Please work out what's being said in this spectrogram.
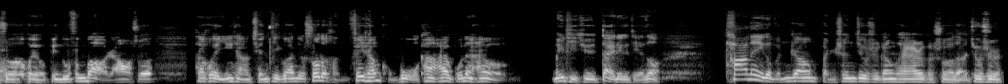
说会有病毒风暴，然后说它会影响全器官，就说的很非常恐怖。我看还有国内还有媒体去带这个节奏。他那个文章本身就是刚才艾瑞克说的，就是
